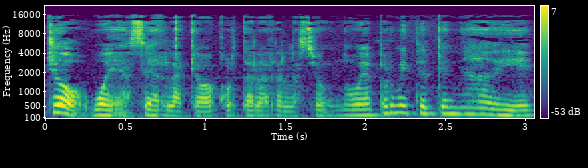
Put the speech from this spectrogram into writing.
yo voy a ser la que va a cortar la relación. No voy a permitir que nadie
